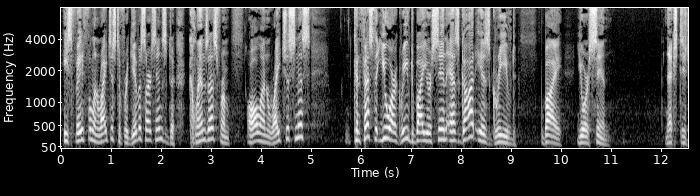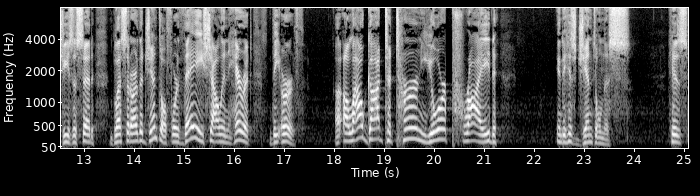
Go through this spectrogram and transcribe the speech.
He's faithful and righteous to forgive us our sins, to cleanse us from all unrighteousness. Confess that you are grieved by your sin as God is grieved by your sin. Next, Jesus said, Blessed are the gentle, for they shall inherit the earth. Uh, allow God to turn your pride into his gentleness. His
